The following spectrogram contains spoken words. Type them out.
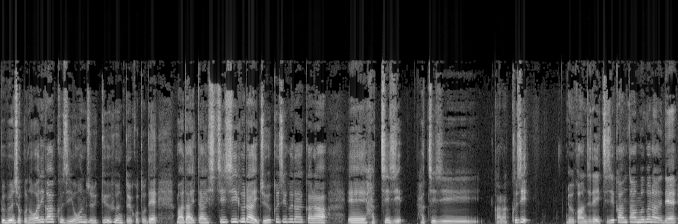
部分食の終わりが9時49分ということで、まあ大体7時ぐらい、19時ぐらいから、えー、8時、8時から9時という感じで1時間タームぐらいで、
